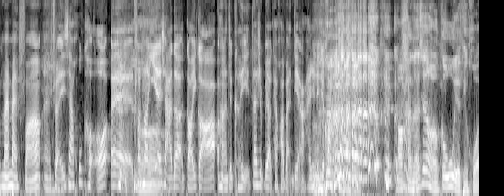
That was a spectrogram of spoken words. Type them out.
买买房，哎转一下户口，哎创创业啥的，搞一搞 啊就可以，但是不要开滑板店啊，还是那句话。啊，海南现在好像购物也挺火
